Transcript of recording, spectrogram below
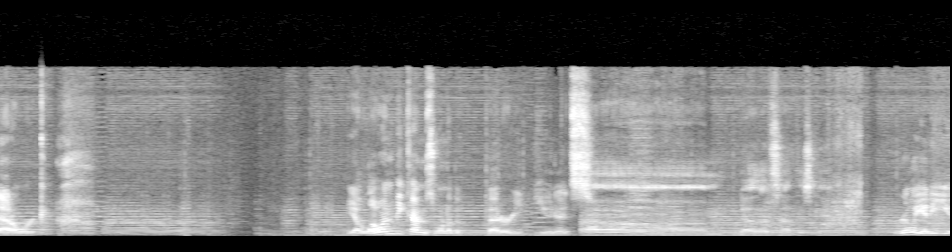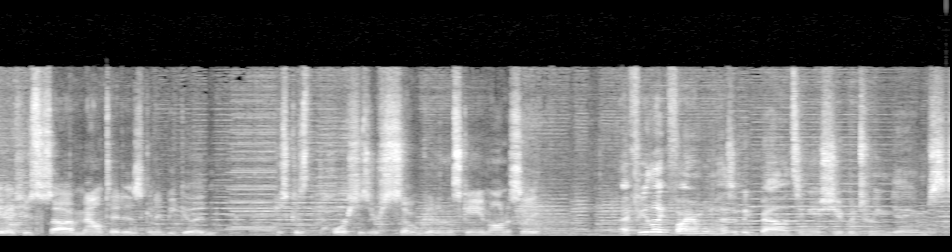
That'll work. Yeah, Lowen becomes one of the better units. Um, no, that's not this game. really, any unit who's uh, mounted is going to be good. Just because horses are so good in this game, honestly. I feel like Fire Emblem has a big balancing issue between games.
